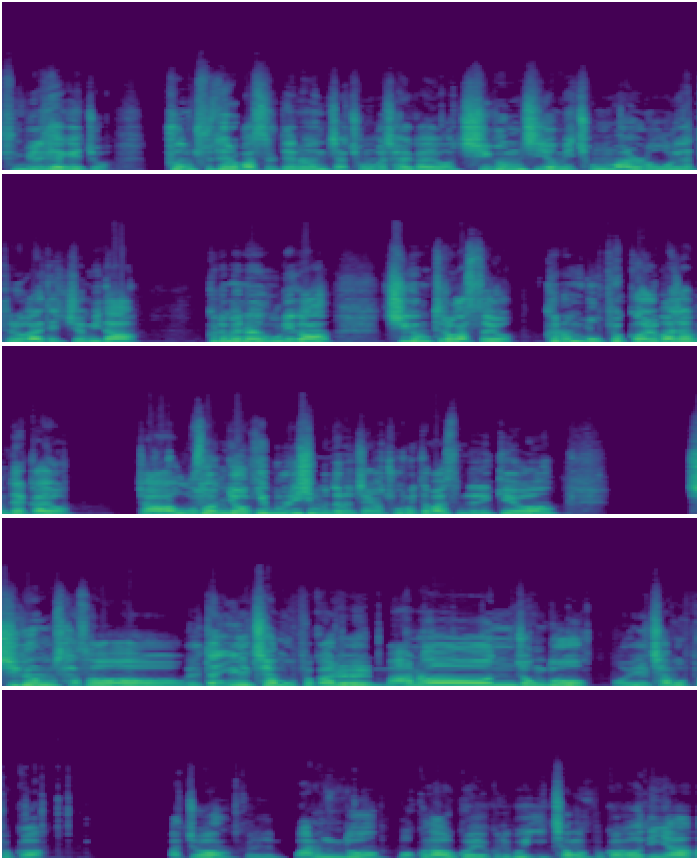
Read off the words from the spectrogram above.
준비를 해야겠죠. 큰 추세로 봤을 때는 진짜 정말 잘 가요. 지금 지점이 정말로 우리가 들어갈 때 지점이다. 그러면은 우리가 지금 들어갔어요. 그럼 목표가 얼마 잡으면 될까요? 자, 우선 여기 물리신 분들은 제가 조금 이따 말씀드릴게요. 지금 사서 일단 1차 목표가를 만 원 정도, 어, 1차 목표가. 맞죠? 만원 정도 먹고 나올 거예요. 그리고 2차 목표가가 어디냐?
